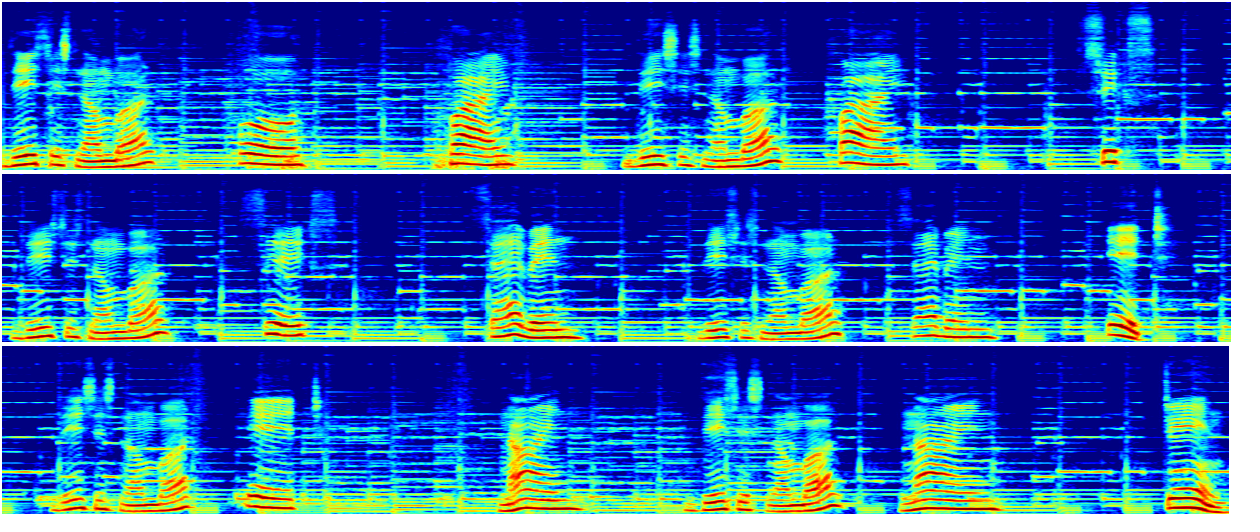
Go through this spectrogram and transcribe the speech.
this is number 4 5 this is number 5 6 this is number 6 7 this is number 7 8 this is number 8 9 this is number 9 10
